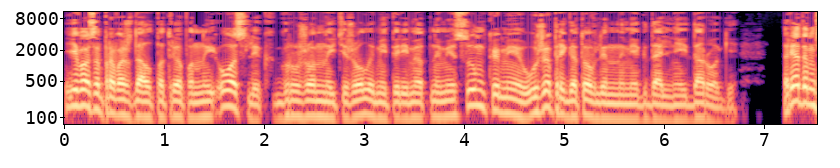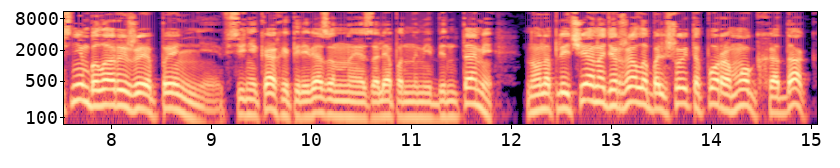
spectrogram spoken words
Его сопровождал потрепанный ослик, груженный тяжелыми переметными сумками, уже приготовленными к дальней дороге. Рядом с ним была рыжая Пенни, в синяках и перевязанная заляпанными бинтами, но на плече она держала большой топор Амог-Хадак,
